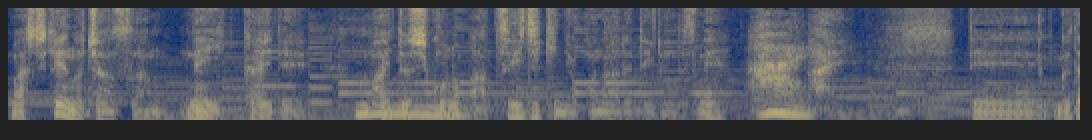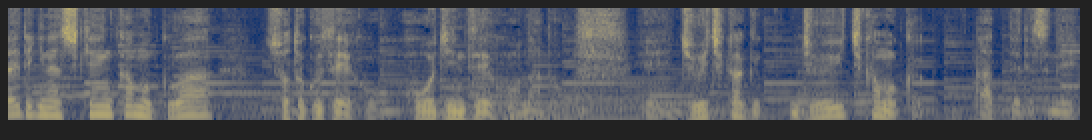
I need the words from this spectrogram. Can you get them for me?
まあ、試験のチャンスは年1回で毎年この暑い時期に行われているんですね。はい、はい。で具体的な試験科目は所得税法法人税法など、えー、11, か11科目あってですね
